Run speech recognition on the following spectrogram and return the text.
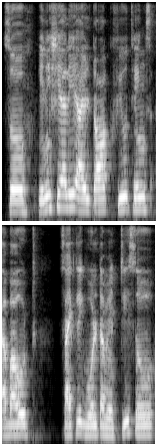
So initially i will talk few things about cyclic voltammetry so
